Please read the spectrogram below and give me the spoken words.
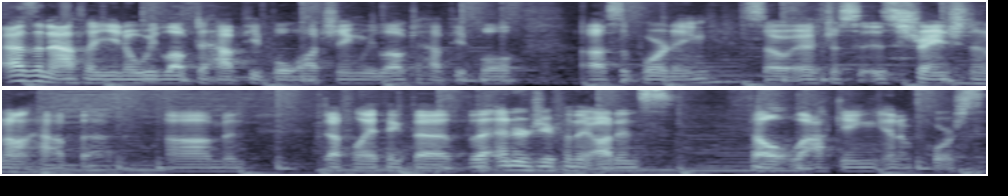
as an athlete, you know, we love to have people watching. We love to have people uh, supporting. So it just is strange to not have that. Um, and definitely, I think that the energy from the audience felt lacking. And of course,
